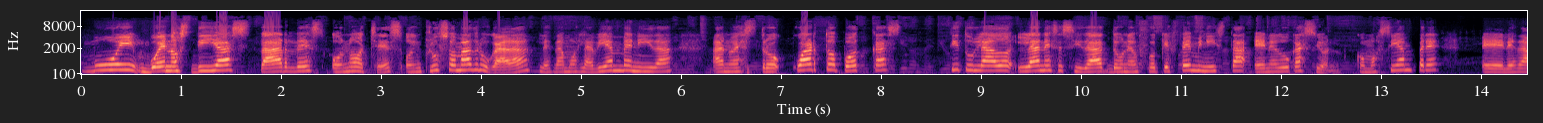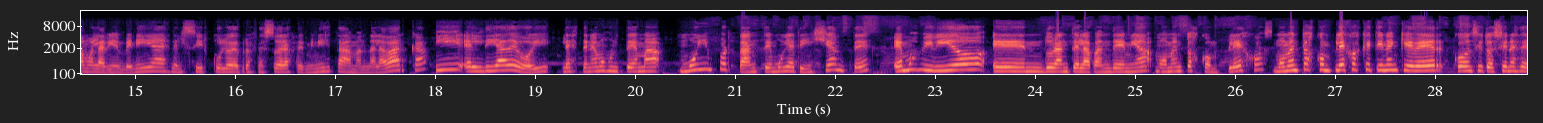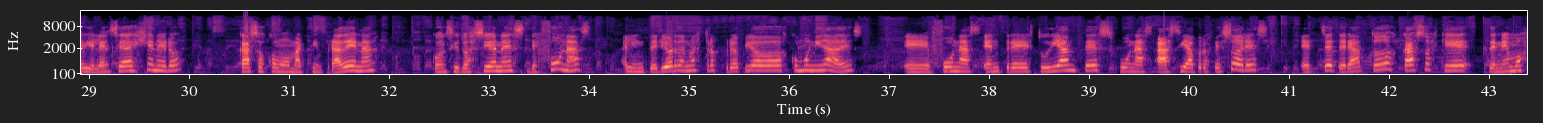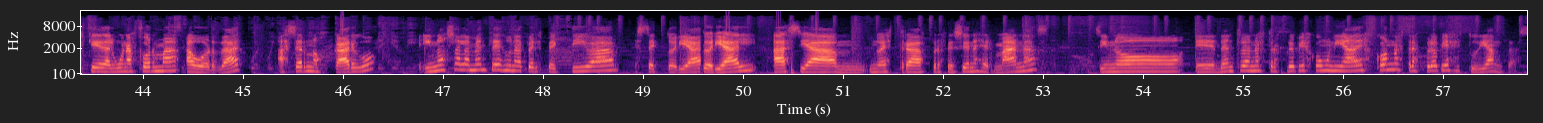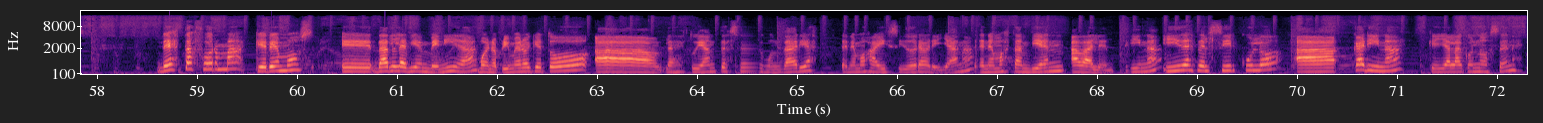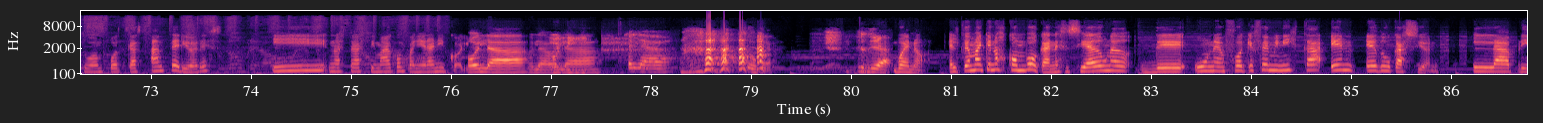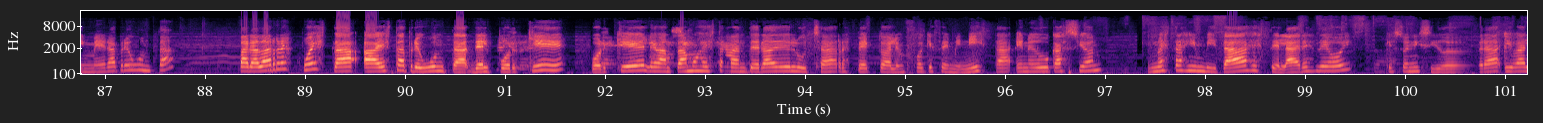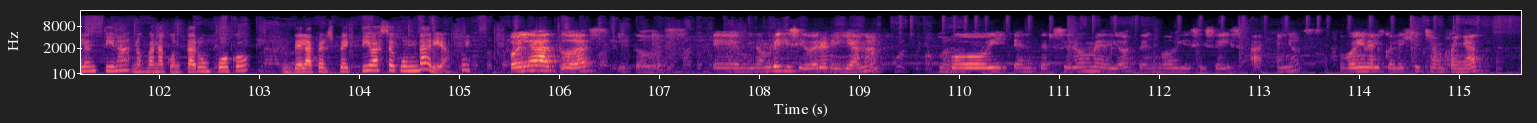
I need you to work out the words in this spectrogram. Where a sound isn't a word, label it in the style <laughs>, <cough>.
Muy buenos días, tardes o noches o incluso madrugada. Les damos la bienvenida a nuestro cuarto podcast titulado La necesidad de un enfoque feminista en educación. Como siempre, eh, les damos la bienvenida desde el Círculo de Profesoras Feministas Amanda Labarca y el día de hoy les tenemos un tema muy importante, muy atingente. Hemos vivido en, durante la pandemia momentos complejos, momentos complejos que tienen que ver con situaciones de violencia de género, casos como Martín Pradena, con situaciones de funas al interior de nuestras propias comunidades eh, funas entre estudiantes, funas hacia profesores, etcétera. Todos casos que tenemos que de alguna forma abordar, hacernos cargo y no solamente desde una perspectiva sectorial hacia mm, nuestras profesiones hermanas, sino eh, dentro de nuestras propias comunidades con nuestras propias estudiantas. De esta forma queremos eh, darle la bienvenida, bueno, primero que todo a las estudiantes secundarias. Tenemos a Isidora Orellana, tenemos también a Valentina y desde el círculo a Karina, que ya la conocen, estuvo en podcast anteriores, y nuestra estimada compañera Nicole. Hola, hola, hola. Hola. <laughs> Bueno, el tema que nos convoca, necesidad de, de un enfoque feminista en educación. La primera pregunta para dar respuesta a esta pregunta del por qué, por qué levantamos esta bandera de lucha respecto al enfoque feminista en educación, nuestras invitadas estelares de hoy, que son Isidora y Valentina, nos van a contar un poco de la perspectiva secundaria. Hola a todas y todos. Eh, mi nombre es Isidora Orellana. Voy en tercero medio, tengo 16 años. Voy en el colegio Champañat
